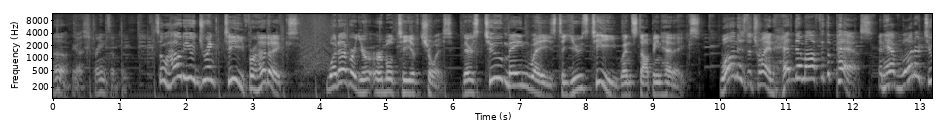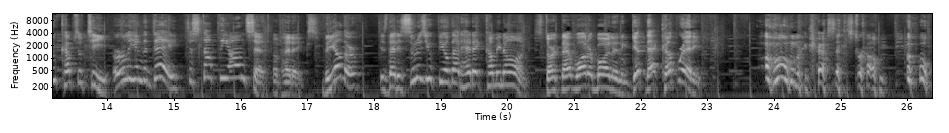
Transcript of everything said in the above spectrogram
Oh, I think I strained something. So how do you drink tea for headaches? Whatever your herbal tea of choice, there's two main ways to use tea when stopping headaches. One is to try and head them off at the pass and have one or two cups of tea early in the day to stop the onset of headaches. The other is that as soon as you feel that headache coming on, start that water boiling and get that cup ready. Oh my gosh, that's strong. Oh.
